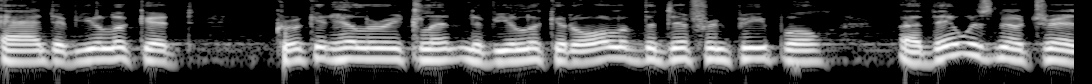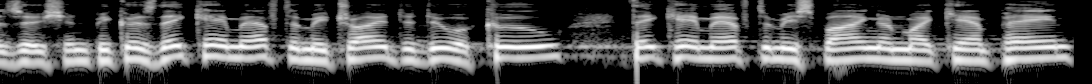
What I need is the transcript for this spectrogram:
And if you look at crooked Hillary Clinton, if you look at all of the different people, uh, there was no transition because they came after me trying to do a coup. They came after me spying on my campaign.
